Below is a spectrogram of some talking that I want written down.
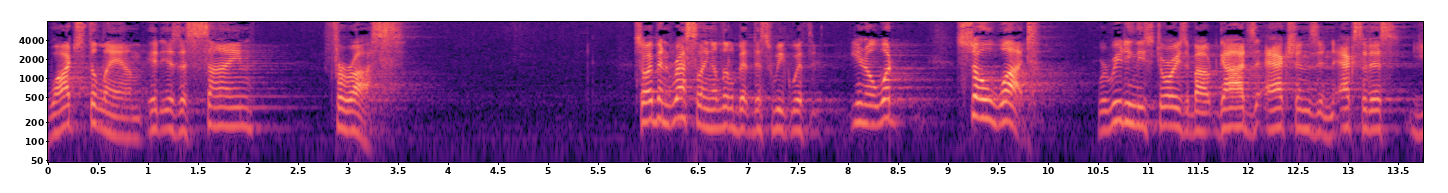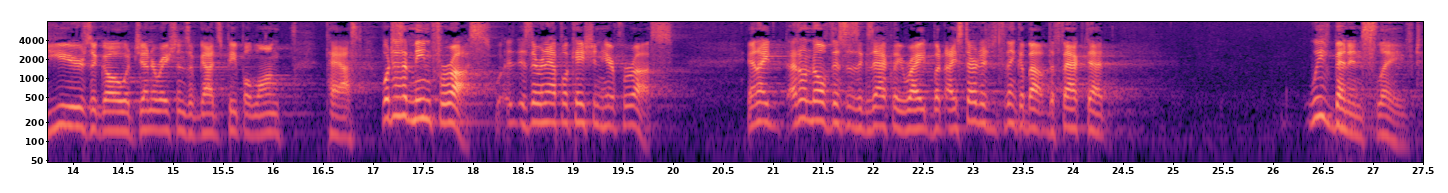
Watch the Lamb. It is a sign for us. So I've been wrestling a little bit this week with, you know, what, so what? We're reading these stories about God's actions in Exodus years ago with generations of God's people long past. What does it mean for us? Is there an application here for us? And I, I don't know if this is exactly right, but I started to think about the fact that we've been enslaved.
